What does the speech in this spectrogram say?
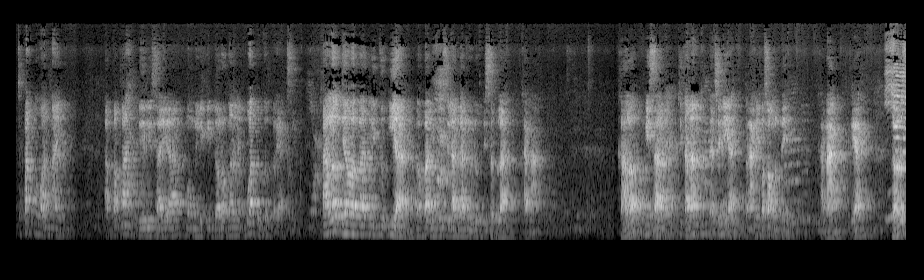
cepat mewarnai? Apakah diri saya memiliki dorongan yang kuat untuk bereaksi? Kalau jawaban itu iya, Bapak Ibu silakan duduk di sebelah kanan. Kalau misalnya di kanan dari sini ya, tengah ini kosong penting, kanan, ya. Terus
